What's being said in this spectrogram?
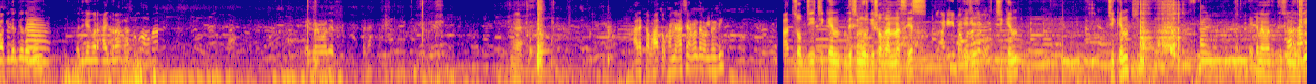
বাকিদেরকেও দেখুন। এদিকে একবার হাই করা। এই আমাদের আর একটা ভাত ওখানে আছে আমাদের অলরেডি ভাত সবজি চিকেন দেশি মুরগি সব রান্না শেষ। এই যে চিকেন চিকেন এখানে আমাদের দেশি মুরগি।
